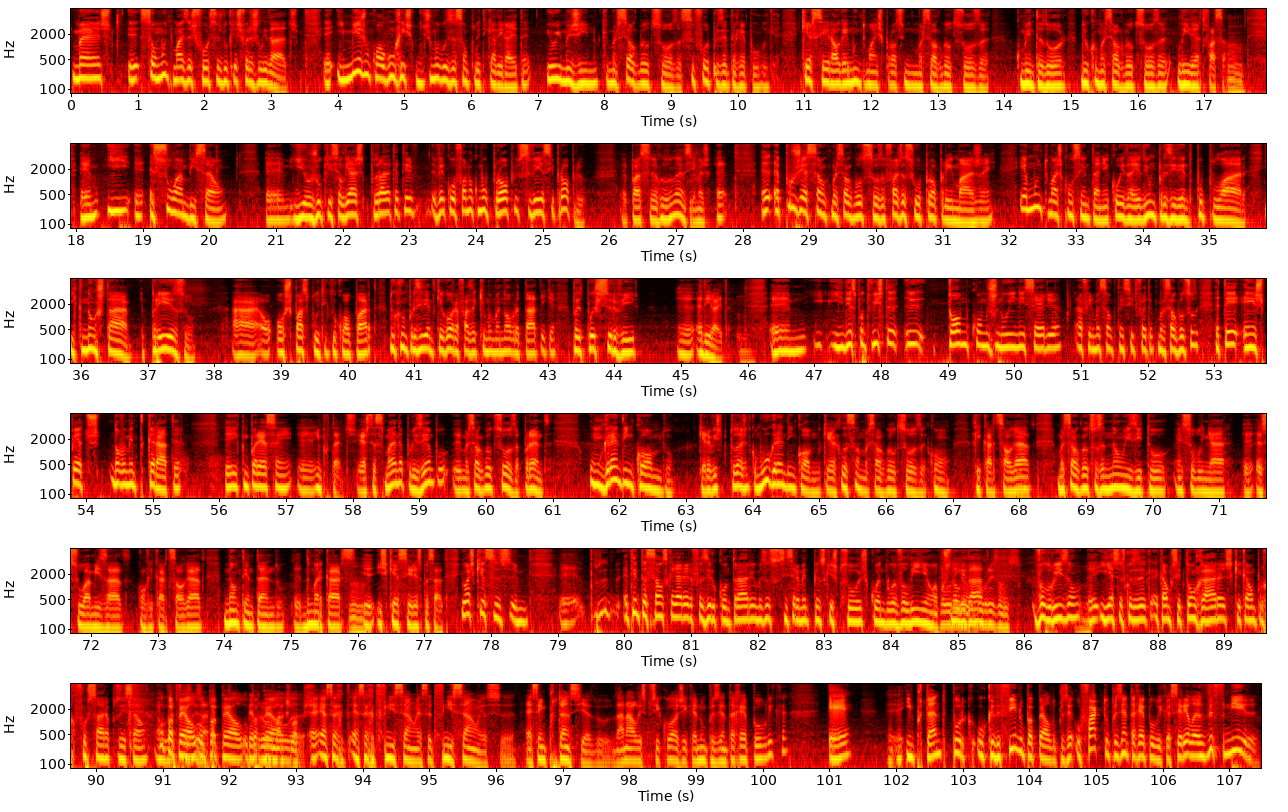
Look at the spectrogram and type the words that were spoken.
mas eh, são muito mais as forças do que as fragilidades. Eh, e mesmo com algum risco de desmobilização política à direita, eu imagino que Marcelo Rebelo de Sousa, se for Presidente da República, quer ser alguém muito mais próximo de Marcelo Rebelo de Sousa comentador do que o Marcelo Rebelo de Sousa, líder de facção. Hum. Um, e uh, a sua ambição, um, e eu julgo que isso, aliás, poderá até ter a ver com a forma como o próprio se vê a si próprio. Uh, passa a redundância, mas a, a, projeção que Marcelo Rebelo de Sousa faz da sua própria imagem é muito mais consentânea com a ideia de um presidente popular e que não está preso à, ao, ao, espaço político do qual parte do que um presidente que agora faz aqui uma manobra tática para depois servir uh, a direita. Um, ehm, e, e, desse ponto de vista, uh, tomo como genuína e séria a afirmação que tem sido feita por Marcelo Rebelo Sousa, até em aspectos, novamente, de caráter, eh, que me parecem importantes. Esta semana, por exemplo, Marcelo Rebelo de Sousa, perante um grande incómodo que era visto por toda a gente como o grande incómodo, que é a relação de Marcelo Rebelo de Sousa com Ricardo Salgado. Marcelo Rebelo de Sousa não hesitou em sublinhar a sua amizade com Ricardo Salgado, não tentando uh, demarcar-se uhum. e esquecer esse passado. Eu acho que esses, a tentação, se calhar, era fazer o contrário, mas eu sinceramente penso que as pessoas, quando avaliam a personalidade, valorizam isso. Valorizam uhum. e essas coisas acabam por ser tão raras que acabam por reforçar a posição. O papel, o papel, o papel, essa, essa redefinição, essa definição, esse, essa importância do, da análise psicológica num Presidente da República é eh, importante porque o que define o papel do Presidente, o facto do Presidente da República ser ele a definir,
